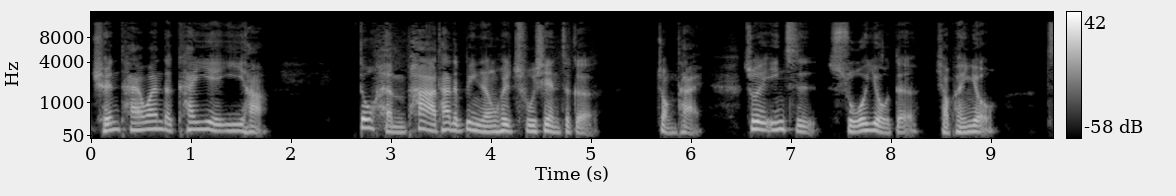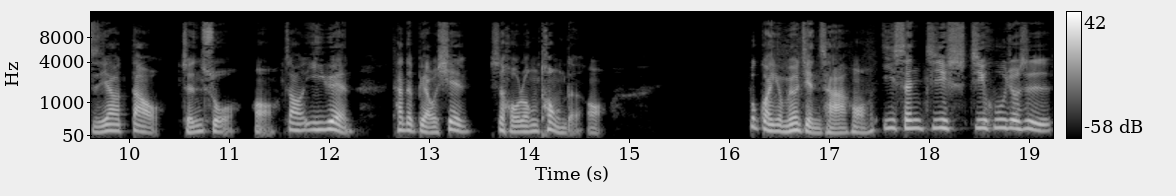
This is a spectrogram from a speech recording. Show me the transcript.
全台湾的开业医哈都很怕他的病人会出现这个状态，所以因此所有的小朋友只要到诊所哦，到医院，他的表现。是喉咙痛的哦，不管有没有检查哦，医生几几乎就是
